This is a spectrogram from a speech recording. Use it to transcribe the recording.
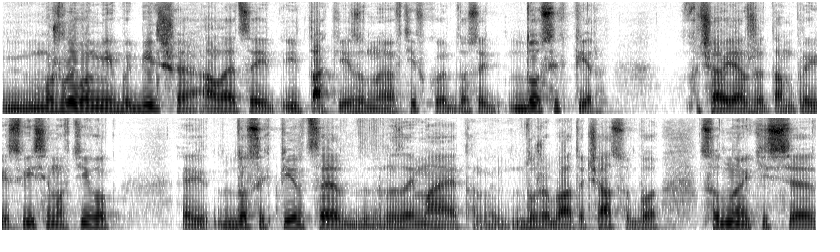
Можливо, міг би більше, але це і, так, і з одною автівкою досить до сих пір. Хоча я вже там привіз вісім автівок, е, до сих пір це займає там дуже багато часу, бо все одно якісь е,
